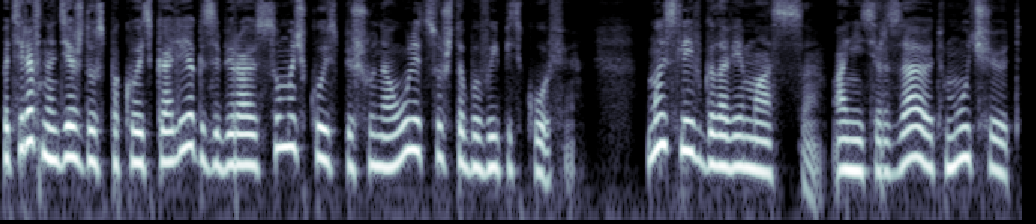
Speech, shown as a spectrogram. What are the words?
Потеряв надежду успокоить коллег, забираю сумочку и спешу на улицу, чтобы выпить кофе. Мыслей в голове масса. Они терзают, мучают,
